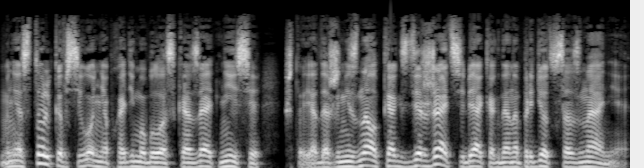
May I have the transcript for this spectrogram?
Мне столько всего необходимо было сказать Нисе, что я даже не знал, как сдержать себя, когда она придет в сознание.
